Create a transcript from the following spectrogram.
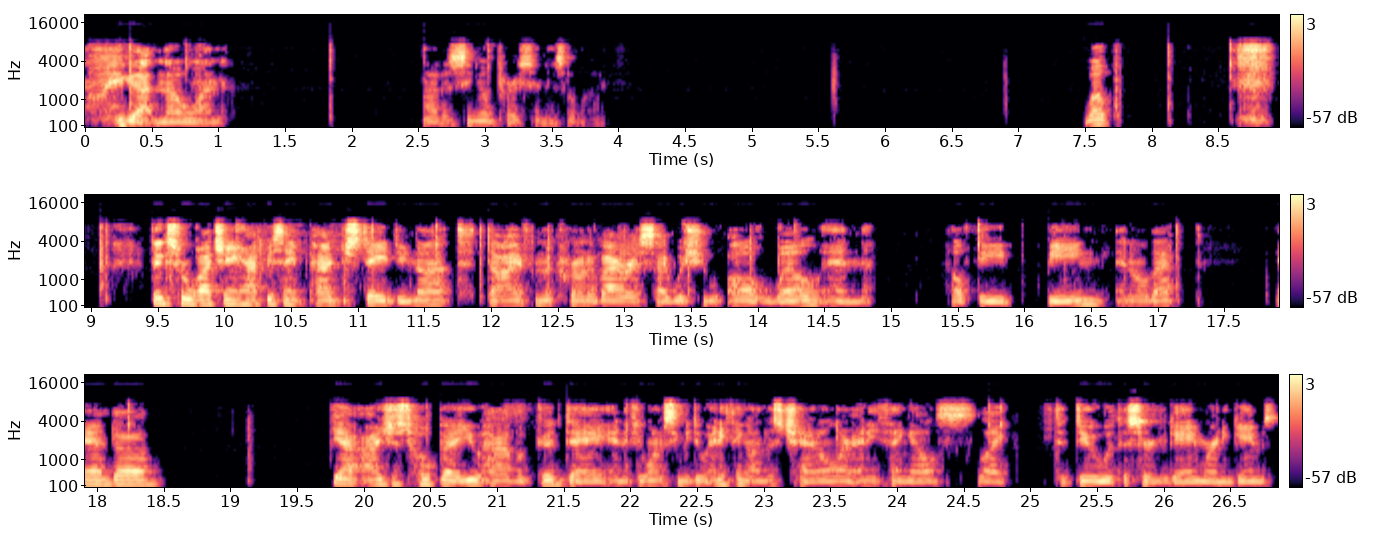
We got no one. Not a single person is alive. Well, thanks for watching. Happy St. Patrick's Day. Do not die from the coronavirus. I wish you all well and healthy being and all that. And uh, yeah, I just hope that you have a good day. And if you want to see me do anything on this channel or anything else like to do with a certain game or any games,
